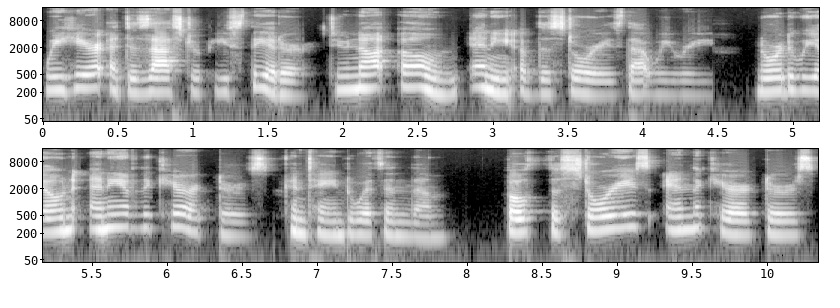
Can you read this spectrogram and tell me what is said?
We here at Disastrepiece Theatre do not own any of the stories that we read, nor do we own any of the characters contained within them. Both the stories and the characters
